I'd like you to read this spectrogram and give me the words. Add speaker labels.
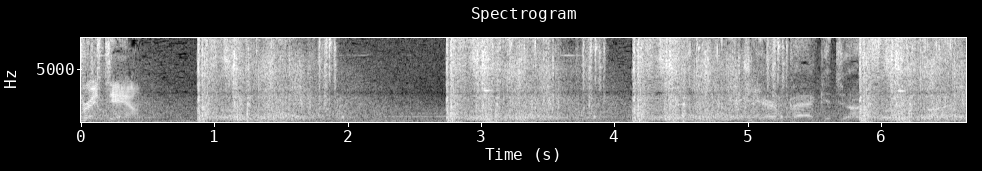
Speaker 1: Press down.
Speaker 2: Care package on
